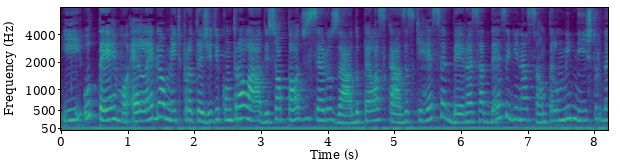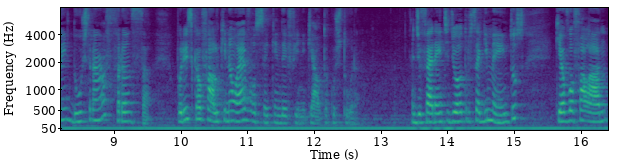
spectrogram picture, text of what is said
E o termo é legalmente protegido e controlado e só pode ser usado pelas casas que receberam essa designação pelo ministro da Indústria na França. Por isso que eu falo que não é você quem define que é alta costura. Diferente de outros segmentos que eu vou falar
